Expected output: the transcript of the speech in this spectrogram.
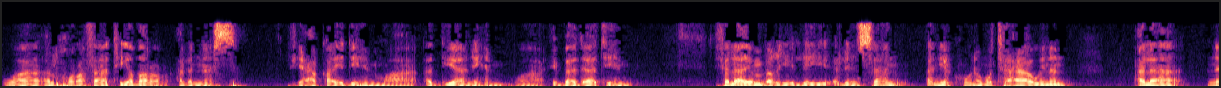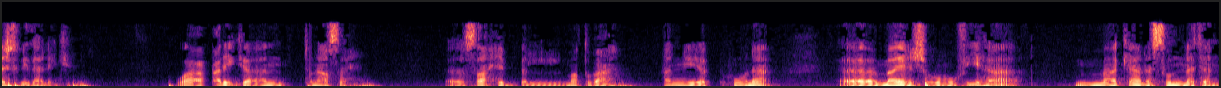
والخرافات هي ضرر على الناس في عقائدهم وأديانهم وعباداتهم. فلا ينبغي للإنسان أن يكون متعاونا على نشر ذلك. وعليك أن تناصح صاحب المطبعة أن يكون ما ينشره فيها ما كان سنة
